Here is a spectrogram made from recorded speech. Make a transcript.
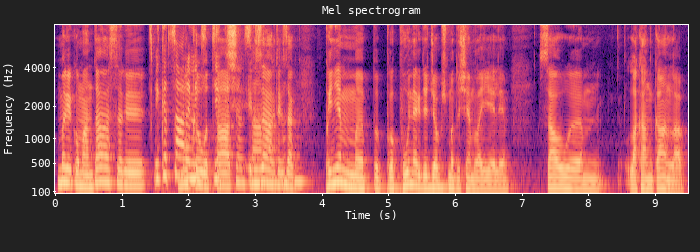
mă recomandaseră, E că țară m-au mitic căutat. și înseamnă. Exact, exact. Prinem uh, p- propuneri de job și mă ducem la ele. Sau um, la Cancan, la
